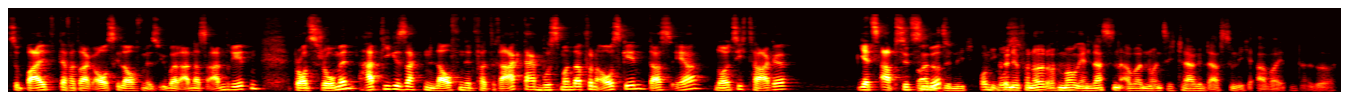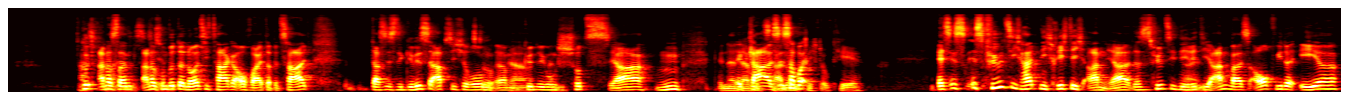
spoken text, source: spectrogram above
sobald der Vertrag ausgelaufen ist, überall anders antreten. Braun Strowman hat, wie gesagt, einen laufenden Vertrag, da muss man davon ausgehen, dass er 90 Tage jetzt absitzen Wahnsinnig. wird. Und die können ja von heute auf morgen entlassen, aber 90 Tage darfst du nicht arbeiten. Also. Gut, andersrum, andersrum wird er 90 Tage auch weiter bezahlt. Das ist eine gewisse Absicherung, so, ähm, ja, Kündigungsschutz, ja. Hm. Er Klar, es ist aber okay es, ist, es fühlt sich halt nicht richtig an, ja. Das fühlt sich nicht Nein. richtig an, weil es auch wieder eher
